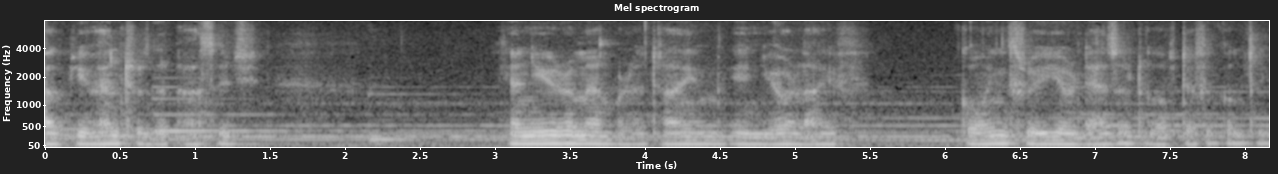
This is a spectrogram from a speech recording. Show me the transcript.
Help you enter the passage. Can you remember a time in your life going through your desert of difficulty?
